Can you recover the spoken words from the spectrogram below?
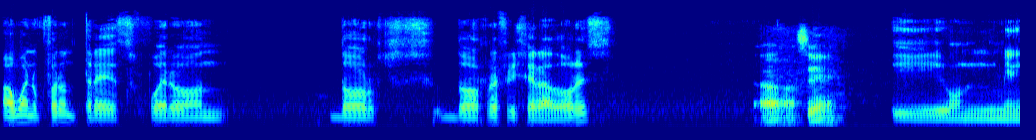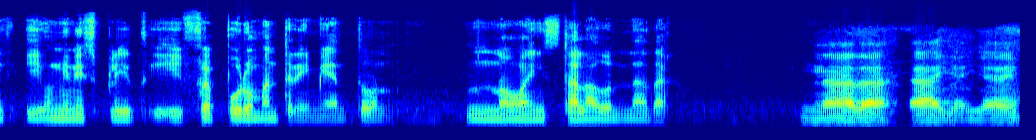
Ah, bueno, fueron tres. Fueron dos, dos refrigeradores Ah, sí. y un, mini, y un mini split. Y fue puro mantenimiento. No he instalado nada. Nada. Ay, ay, ay.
